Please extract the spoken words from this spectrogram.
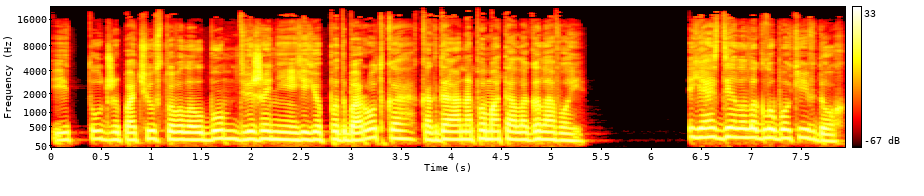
и тут же почувствовала лбом движение ее подбородка, когда она помотала головой. Я сделала глубокий вдох.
